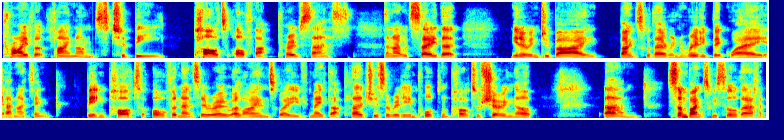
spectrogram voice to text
private finance to be part of that process. And I would say that, you know, in Dubai, banks were there in a really big way. And I think being part of a net zero alliance where you've made that pledge is a really important part of showing up. Um, some banks we saw there had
